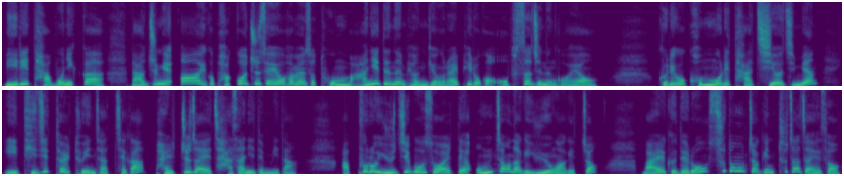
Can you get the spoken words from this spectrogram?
미리 다 보니까 나중에 아 이거 바꿔주세요 하면서 돈 많이 드는 변경을 할 필요가 없어지는 거예요. 그리고 건물이 다 지어지면 이 디지털 트윈 자체가 발주자의 자산이 됩니다. 앞으로 유지 보수할 때 엄청나게 유용하겠죠? 말 그대로 수동적인 투자자에서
